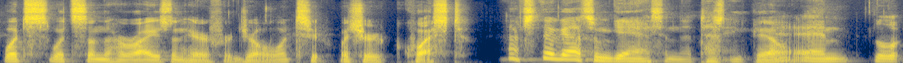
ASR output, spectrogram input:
what's what's on the horizon here for Joel? What's your, what's your quest? I've still got some gas in the tank, Yeah. and l-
